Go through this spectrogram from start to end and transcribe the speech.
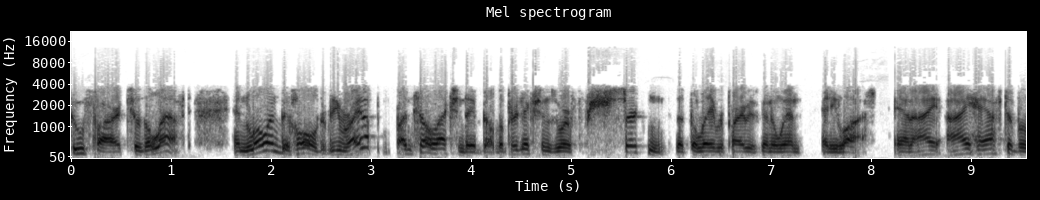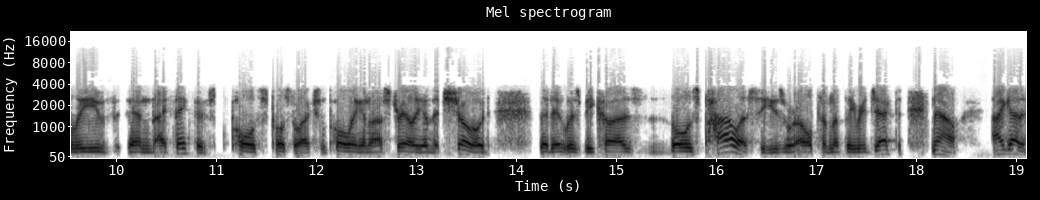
too far to the left. And lo and behold, right up until election day, Bill, the predictions were certain that the Labor Party was going to win, and he lost. And I, I have to believe, and I think there's post post election polling in Australia that showed that it was because those policies were ultimately rejected. Now, I got to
